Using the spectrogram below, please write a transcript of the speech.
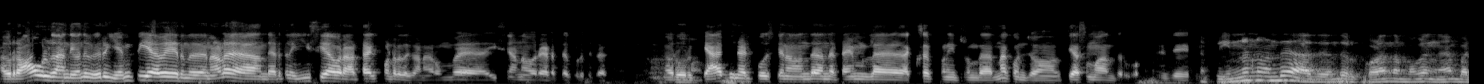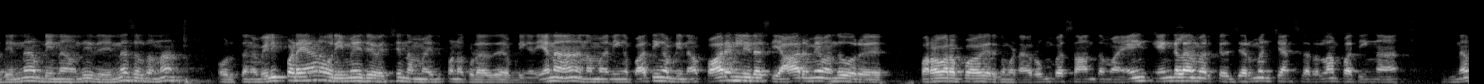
அவர் ராகுல் காந்தி வந்து வெறும் எம்பியாவே இருந்ததுனால அந்த இடத்துல ஈஸியா அவரை அட்டாக் பண்றதுக்கான ரொம்ப ஈஸியான ஒரு இடத்த கொடுத்துட்டாரு. அவர் ஒரு கேபினட் பொசிஷனை வந்து அந்த டைம்ல அக்செப்ட் பண்ணிட்டு இருந்தாருன்னா கொஞ்சம் வித்தியாசமா இருந்திருக்கும். இது இன்னொன்னு வந்து அது வந்து ஒரு குழந்தை முகங்க. பட் என்ன அப்படின்னா வந்து இது என்ன சொல்றோம்னா ஒருத்தங்க வெளிப்படையான ஒரு இமேஜை வச்சு நம்ம இது பண்ணக்கூடாது அப்படிங்கிறது. ஏன்னா நம்ம நீங்க பாத்தீங்க அப்படின்னா ஃபாரின் லீடர்ஸ் யாருமே வந்து ஒரு பரபரப்பாகவே இருக்க மாட்டாங்க. ரொம்ப சாந்தமா. எங்கெல்லாம் இருக்கிற ஜெர்மன் சான்சலர் எல்லாம் பாத்தீங்கன்னா என்ன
